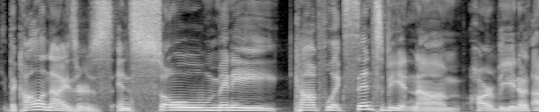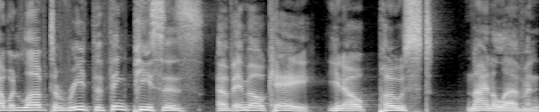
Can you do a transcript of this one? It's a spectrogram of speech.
the colonizers in so many conflicts since Vietnam, Harvey. You know, I would love to read the think pieces of MLK, you know, post 9 11.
